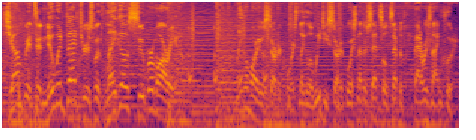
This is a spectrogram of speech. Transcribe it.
Nice. Jump into new adventures with Lego Super Mario. Lego Mario Starter Course, Lego Luigi Starter Course, and other sets sold separately. Batteries not included.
